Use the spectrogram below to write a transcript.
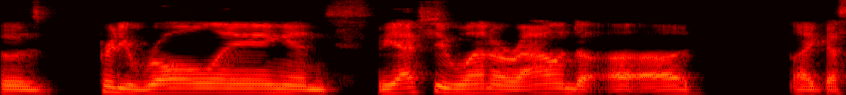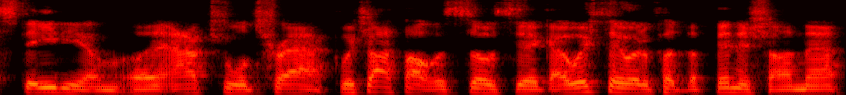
It was pretty rolling and we actually went around a, a like a stadium, an actual track, which I thought was so sick. I wish they would have put the finish on that.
